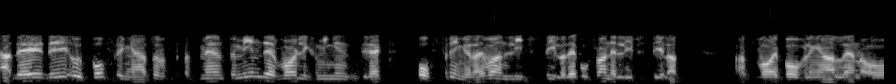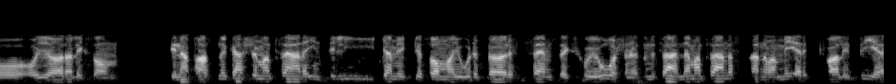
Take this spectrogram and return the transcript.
Ja, det, är, det är uppoffringar. Alltså, men för min del var det liksom ingen direkt offring, utan det var en livsstil och det är fortfarande en livsstil att, att vara i bowlinghallen och, och göra liksom sina pass. Nu kanske man tränar inte lika mycket som man gjorde för 5, 6, 7 år sedan. Utan tränar, när man tränar så tränar man mer kvalitet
